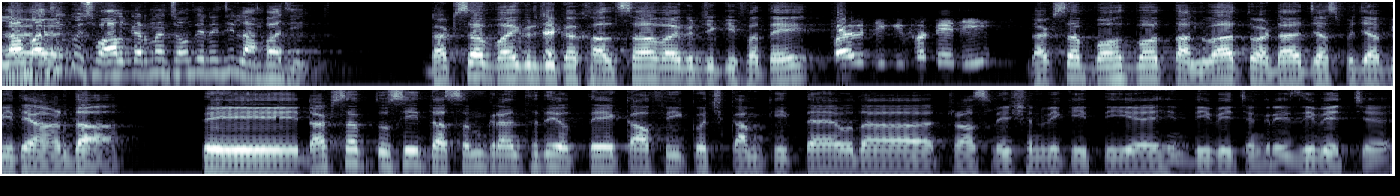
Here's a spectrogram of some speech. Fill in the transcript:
ਲਾਂਬਾ ਜੀ ਕੋਈ ਸਵਾਲ ਕਰਨਾ ਚਾਹੁੰਦੇ ਨੇ ਜੀ? ਲਾਂਬਾ ਜੀ। ਡਾਕਟਰ ਸਾਹਿਬ ਵਾਹਿਗੁਰੂ ਜੀ ਕਾ ਖਾਲਸਾ ਵਾਹਿਗੁਰੂ ਜੀ ਕੀ ਫਤਿਹ। ਵਾਹਿਗੁਰੂ ਜੀ ਕੀ ਫਤਿਹ ਜੀ। ਡਾਕਟਰ ਸਾਹਿਬ ਬਹੁਤ ਬਹੁਤ ਧੰਨਵਾਦ ਤੁਹਾਡਾ ਜਸ ਪੰਜਾਬੀ ਧਿਆਨ ਦਾ। ਤੇ ਡਾਕਟਰ ਸਾਹਿਬ ਤੁਸੀਂ ਦਸਮ ਗ੍ਰੰਥ ਦੇ ਉੱਤੇ ਕਾਫੀ ਕੁਝ ਕੰਮ ਕੀਤਾ ਹੈ ਉਹਦਾ ਟਰਾਂਸਲੇਸ਼ਨ ਵੀ ਕੀਤੀ ਹੈ ਹਿੰਦੀ ਵਿੱਚ ਅੰਗਰੇਜ਼ੀ ਵਿੱਚ।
